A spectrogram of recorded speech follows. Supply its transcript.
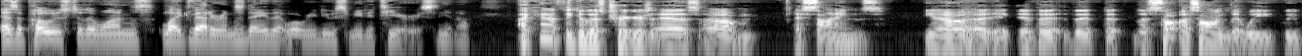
as opposed to the ones like Veterans Day that will reduce me to tears, you know. I kind of think of those triggers as um, as signs. You know, Right. uh, it, it, the the the the so- a song that we we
